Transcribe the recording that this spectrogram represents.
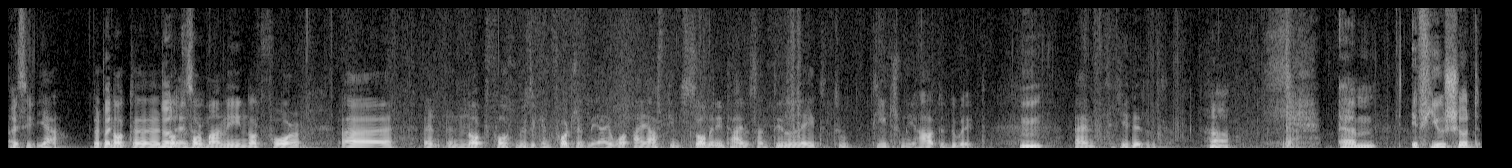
I see. Yeah, but, But not uh, not not, for money, not for uh, and, and not folk music. Unfortunately, I I asked him so many times until late to teach me how to do it, Hmm. and he didn't. Huh. Yeah. Um, if you should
